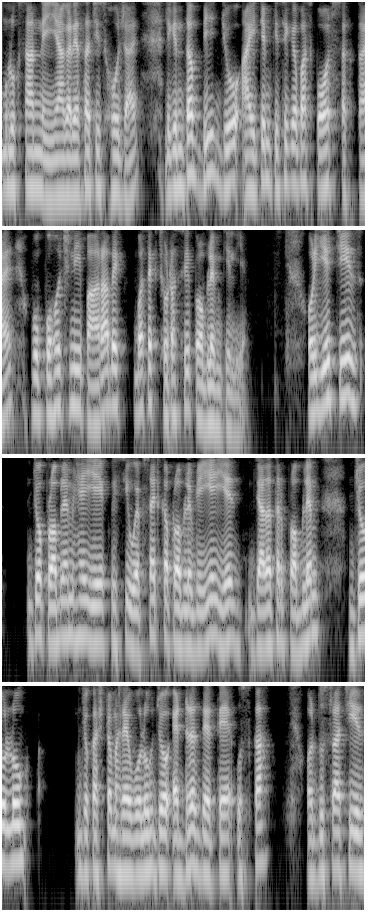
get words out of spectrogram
नुकसान नहीं है, अगर ऐसा चीज़ हो जाए। लेकिन तब भी जो आइटम किसी के पास पहुँच सकता है, वो पहुँच नहीं पा रहा बस एक छोटा सी प्रॉब्लम के लिए। और ये चीज़ जो प्रॉब्लम है, ये किसी वेबसाइट का प्रॉब्लम नहीं है, ये ज़्यादातर प्रॉब्लम जो लोग, जो कस्टमर है, वो लोग जो एड्रेस देते हैं उसका। और दूसरा चीज़,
